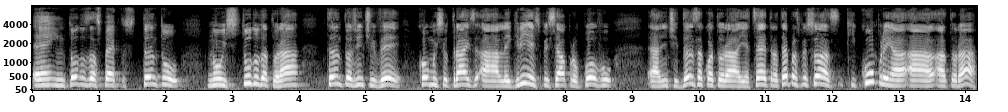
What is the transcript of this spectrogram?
é em todos os aspectos, tanto no estudo da Torá, tanto a gente vê como isso traz a alegria especial para o povo, a gente dança com a Torá e etc. Até para as pessoas que cumprem a, a, a Torá,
